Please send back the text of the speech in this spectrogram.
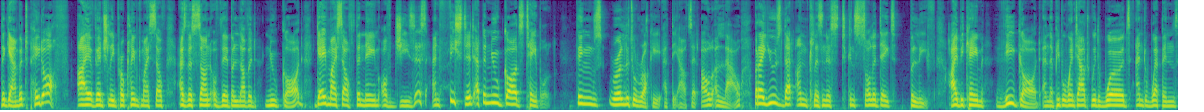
The gambit paid off. I eventually proclaimed myself as the son of their beloved new God, gave myself the name of Jesus, and feasted at the new God's table. Things were a little rocky at the outset, I'll allow, but I used that unpleasantness to consolidate belief. I became the God, and the people went out with words and weapons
